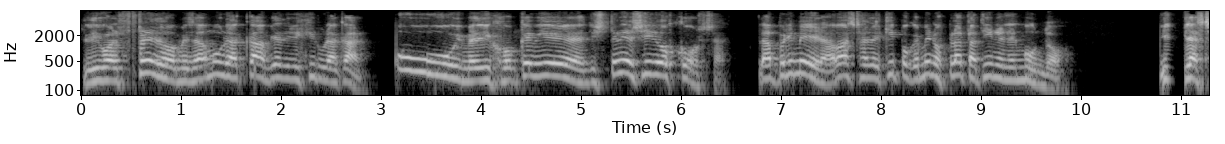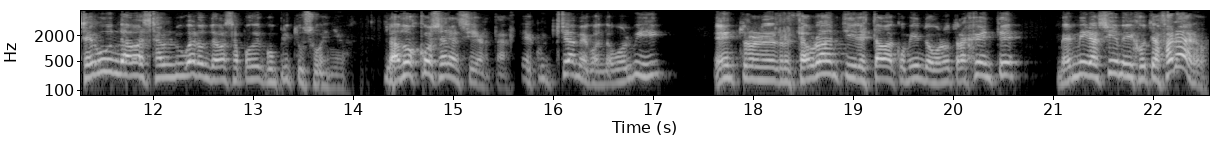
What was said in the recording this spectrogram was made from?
le digo, Alfredo, me llamó Huracán, voy a dirigir Huracán. Uy, me dijo, qué bien. Te voy a decir dos cosas. La primera, vas al equipo que menos plata tiene en el mundo. Y la segunda vas a un lugar donde vas a poder cumplir tus sueños. Las dos cosas eran ciertas. Escúchame, cuando volví, entro en el restaurante y él estaba comiendo con otra gente, me mira así y me dijo, ¿te afanaron?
